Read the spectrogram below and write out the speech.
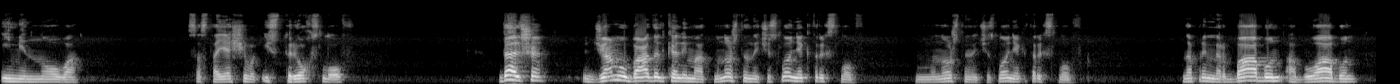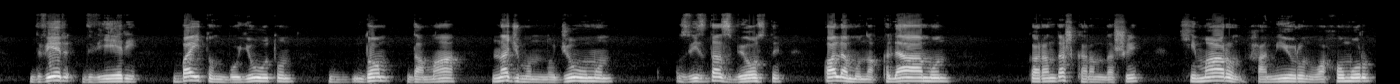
именного, состоящего из трех слов. Дальше. Джаму бадаль калимат. Множественное число некоторых слов. Множественное число некоторых слов. Например, бабун, абуабун, дверь, двери, байтун, буютун, дом, дома, наджмун, нуджумун, звезда, звезды, калямун, аклямун, карандаш, карандаши, химарун, хамирун, вахумур,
